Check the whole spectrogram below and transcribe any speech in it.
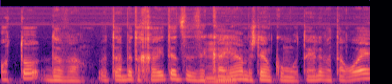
אותו דבר. ואתה בטח ראית את זה, זה. קיים בשתי המקומות האלה, ואתה רואה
